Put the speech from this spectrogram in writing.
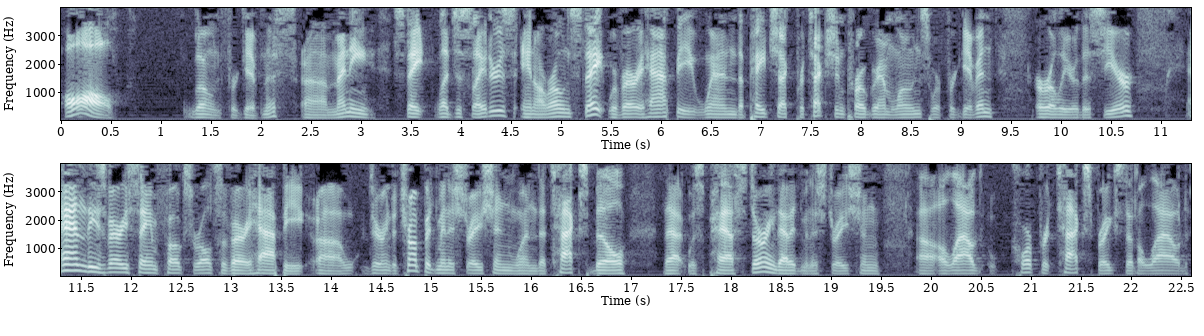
all loan forgiveness. Uh, many state legislators in our own state were very happy when the Paycheck Protection Program loans were forgiven earlier this year. And these very same folks were also very happy uh, during the Trump administration when the tax bill that was passed during that administration uh, allowed corporate tax breaks that allowed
